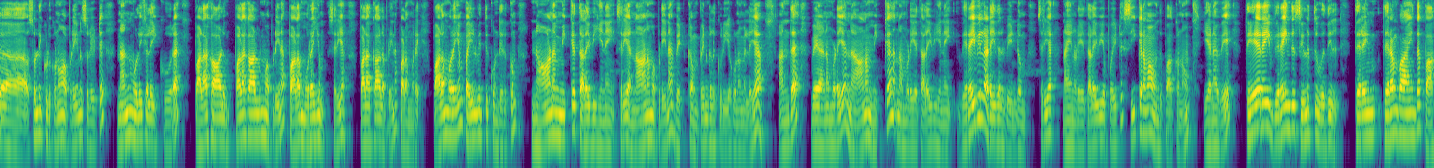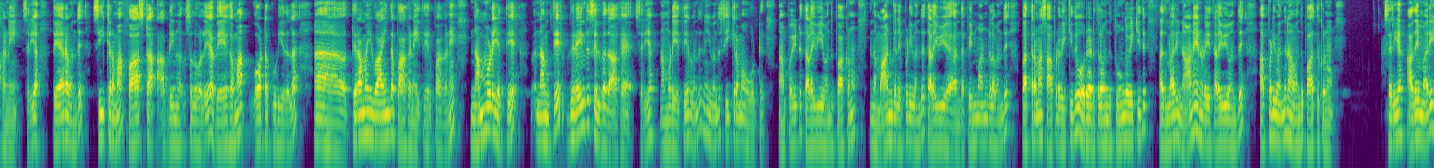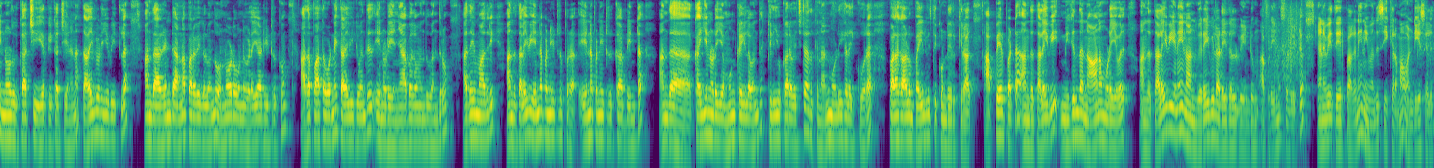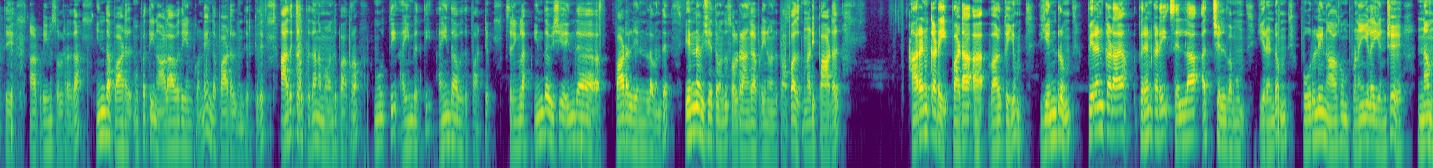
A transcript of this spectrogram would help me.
சொல்லிக் கொடுக்கணும் அப்படின்னு சொல்லிட்டு நன்மொழிகளை கூற பலகாலும் பலகாலும் அப்படின்னா பலமுறையும் சரியா? பலகால் அப்படின்னா பலமுறை. பலமுறையும் பயில்வித்து கொண்டிருக்கும் நாணம் மிக்க தலைவியினை சரியா? நாணம் அப்படின்னா வெட்கம் பெண்களுக்குரிய குணம் இல்லையா? அந்த வே நம்முடைய நாணம் மிக்க நம்முடைய தலைவியினை விரைவில் அடைதல் வேண்டும் சரியா? நான் என்னுடைய தலைவியை போயிட்டு சீக்கிரமாக வந்து பார்க்கணும். எனவே தேரை விரைந்து செலுத்துவதில் திரை திறம் வாய்ந்த பாகனே சரியா? தேரை வந்து சீக்கிரமாக ஃபாஸ்ட்டாக அப்படின்னு சொல்லுவோம் இல்லையா? வேகமாக ஓட்டக்கூடியதில் திறமை வாய்ந்த பாகனை தேர் பாகனே நம்முடைய தேர் நம் தேர் விரைந்து செல்வதாக சரியா? நம்முடைய தேர் வந்து நீ வந்து சீக்கிரமாக ஓட்டு. நான் போயிட்டு தலைவியை வந்து பார்க்கணும். இந்த மான்கள் எப்படி வந்து தலைவியை அந்த பெண் மான்களை வந்து பத்திரமா சாப்பிட வைக்கிது? ஒரு இடத்துல வந்து தூங்க வைக்கிது? அது மாதிரி நானே என்னுடைய தலைவியை வந்து அப்படி வந்து நான் வந்து பார்த்துக்கணும். சரியா? அதே மாதிரி இன்னொரு காட்சி இயற்கை காட்சி என்னென்னா தலைவியுடைய வீட்டில் அந்த ரெண்டு அன்னப்பறவைகள் வந்து ஒன்றோட ஒன்று விளையாடிட்டு இருக்கும் அதை பார்த்த உடனே தலைவிக்கு வந்து என்னுடைய ஞாபகம் வந்து வந்துடும் அதே மாதிரி அந்த தலைவி என்ன பண்ணிகிட்டு இருப்ப என்ன பண்ணிகிட்டு இருக்கா அப்படின்ட்டா அந்த கையினுடைய முன்கையில் வந்து கிளி உட்கார வச்சுட்டு அதுக்கு நன்மொழிகளை கூற பலகாலும் பயில்வித்து கொண்டு இருக்கிறாள் அப்பேற்பட்ட அந்த தலைவி மிகுந்த நாணமுடையவள். அந்த தலைவியினை நான் விரைவில் அடைதல் வேண்டும் அப்படின்னு சொல்லிட்டு எனவே தேர்ப்பாகனே நீ வந்து சீக்கிரமாக வண்டியை செலுத்து அப்படின்னு சொல்கிறதா இந்த பாடல். முப்பத்தி நாலாவது எண் கொண்ட இந்த பாடல் வந்து இருக்குது அதுக்கடுத்து தான் நம்ம வந்து பார்க்குறோம் நூற்றி ஐம்பத்தி ஐந்தாவது பாட்டு. சரிங்களா? இந்த விஷயம் இந்த பாடல் எண்ணில் வந்து என்ன விஷயத்த வந்து சொல்கிறாங்க அப்படின்னு வந்து பார்ப்போம் அதுக்கு முன்னாடி பாடல். அரண்கடை படா வாழ்க்கையும் என்றும் பிறன்கடா பிறன்கடை செல்லா அச்செல்வமும் இரண்டும் பொருளின் ஆகும் புனையிலை என்று நம்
